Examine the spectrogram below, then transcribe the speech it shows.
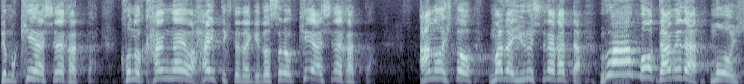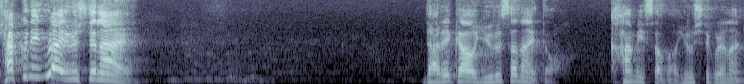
でもケアしなかった。この考えは入ってきただけど、それをケアしなかった。あの人、まだ許してなかった。うわーもうダメだ。もう100人ぐらい許してない。誰かを許さないと、神様は許してくれないの。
